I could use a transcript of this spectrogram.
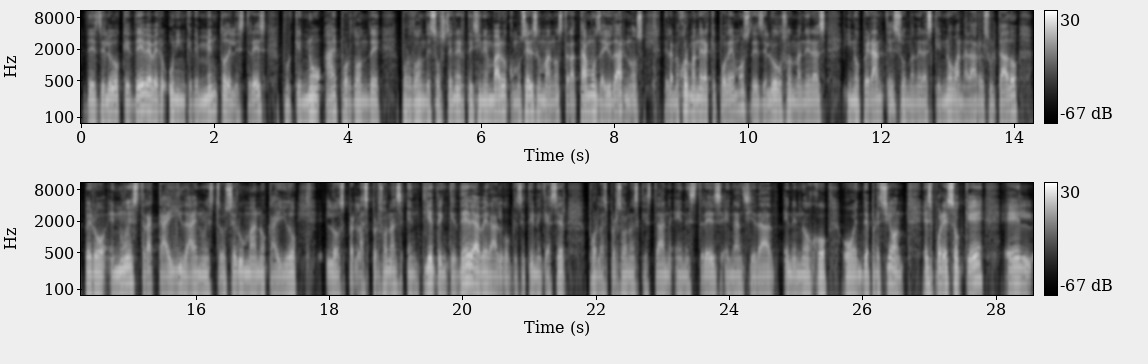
Desde luego que debe haber un incremento del estrés porque no hay por dónde por dónde sostenerte. Sin embargo, como seres humanos tratamos de ayudarnos de la mejor manera que podemos. Desde luego son maneras inoperantes, son maneras que no van a dar resultado, pero en nuestra caída, en nuestro ser humano caído, los, las personas entienden que debe haber algo que se tiene que hacer por las personas que están en estrés, en ansiedad, en enojo o en depresión. Es por eso que el,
